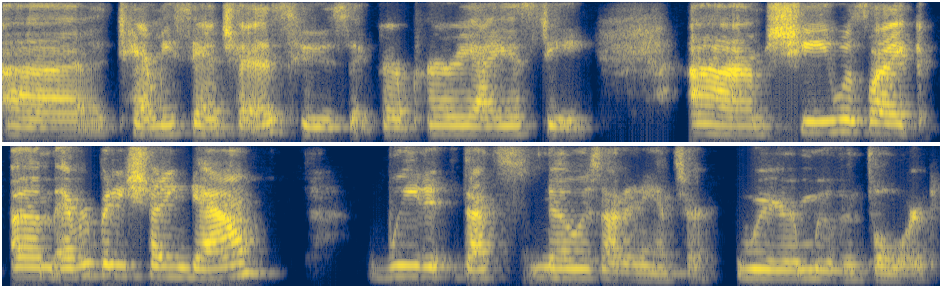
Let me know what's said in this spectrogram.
uh, Tammy Sanchez, who's at Grand Prairie ISD. Um, she was like, um, "Everybody's shutting down. We that's no is not an answer. We're moving forward."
